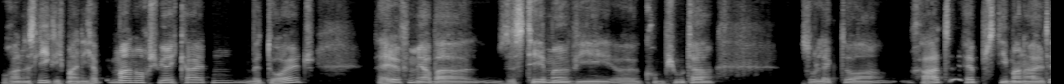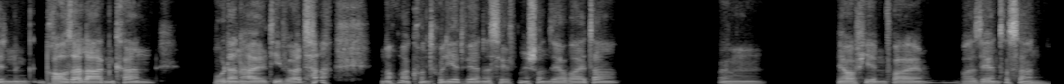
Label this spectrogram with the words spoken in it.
woran es liegt. Ich meine, ich habe immer noch Schwierigkeiten mit Deutsch. Da helfen mir aber Systeme wie äh, Computer, so Lektor-Rad-Apps, die man halt in den Browser laden kann, wo dann halt die Wörter nochmal kontrolliert werden. Das hilft mir schon sehr weiter. Ähm, ja, auf jeden Fall war sehr interessant.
